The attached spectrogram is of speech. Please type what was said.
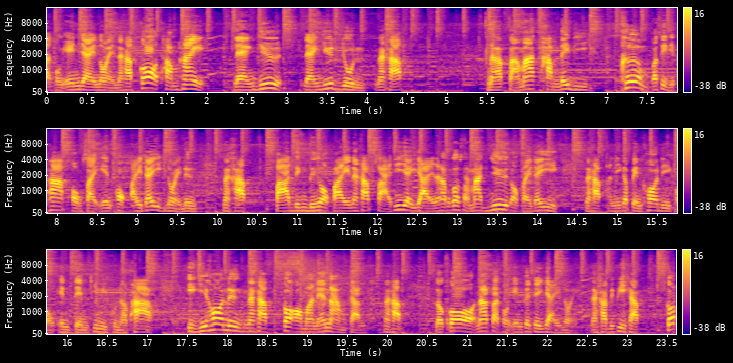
ตัดของเอ็นใหญ่หน่อยนะครับ ก็ทำให้แรงยืดแรงยืดยุ่นนะครับ นะครับสามารถทำได้ดีเพิ่มประสิทธิภาพของสายเอ็นออกไปได้อีกหน่อยหนึ่งนะครับปลาดึงดึงออกไปนะครับ สายที่ใหญ่ๆนะครับก็สามารถยืดออกไปได้อีกนะครับ อันนี้ก็เป็นข้อดีของเอ็นเต็มที่มีคุณภาพ อีกยี่ห้อหนึ่งนะครับ ก็เอามาแนะนำกันนะครับ แล้วก็หน้าตัดของเอ็นก็จะใหญ่หน่อยนะครับพี่ๆครับ ก็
